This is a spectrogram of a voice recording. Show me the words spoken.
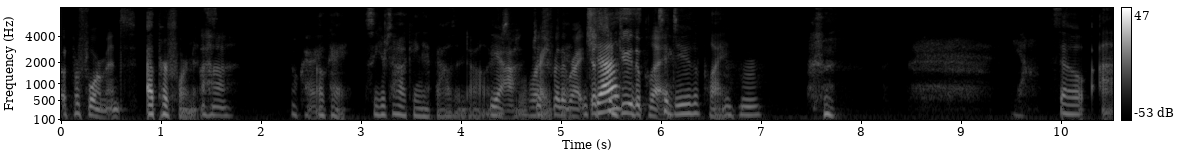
A performance. a performance. Uh huh. Okay. Okay, so you're talking a thousand dollars. Yeah, just for the right- just to do the play. To do the play. Mm-hmm. So uh,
